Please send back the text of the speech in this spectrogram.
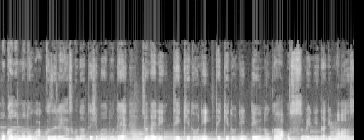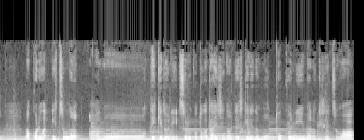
他のものが崩れやすくなってしまうので常に適度に適度にっていうのがおすすめになります。まあ、これはいつも、あのー、適度にすることが大事なんですけれども特に今の季節は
